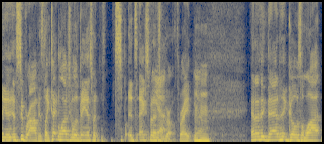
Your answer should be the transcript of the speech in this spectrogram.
it's super obvious. Like technological advancement, sp- it's exponential Yeah. growth, right? yeah. And I think that goes a lot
